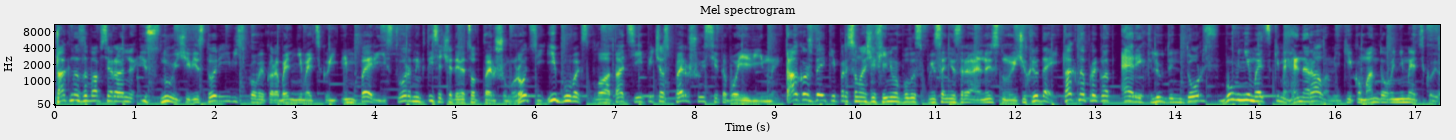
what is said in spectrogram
Так називався реально існуючий в історії військовий корабель німецької імперії, створений в 1901 році і був в експлуатації під час Першої світової війни. Також деякі персонажі фільму були списані з реально існуючих людей. Так, наприклад, Еріх Людендорф був німецьким генералом, який командував німецькою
